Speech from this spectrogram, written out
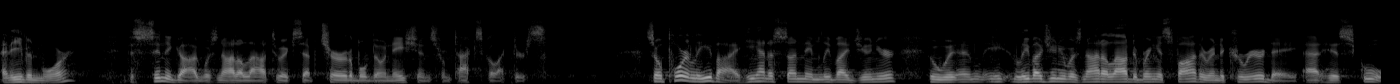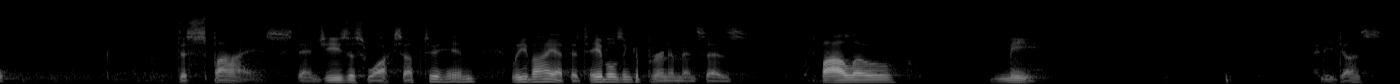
And even more, the synagogue was not allowed to accept charitable donations from tax collectors. So poor Levi, he had a son named Levi Jr., who and Levi Jr. was not allowed to bring his father into career day at his school. Despised. And Jesus walks up to him, Levi, at the tables in Capernaum and says, Follow me. And he does.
